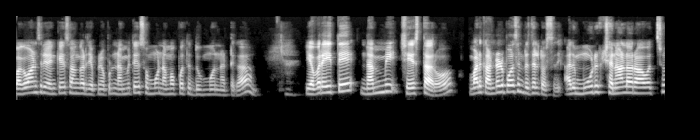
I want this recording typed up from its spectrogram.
భగవాన్ శ్రీ వెంకటేశ్వర గారు చెప్పినప్పుడు నమ్మితే సొమ్ము నమ్మకపోతే దుమ్ము అన్నట్టుగా ఎవరైతే నమ్మి చేస్తారో వాళ్ళకి హండ్రెడ్ పర్సెంట్ రిజల్ట్ వస్తుంది. అది మూడు క్షణాల్లో రావచ్చు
